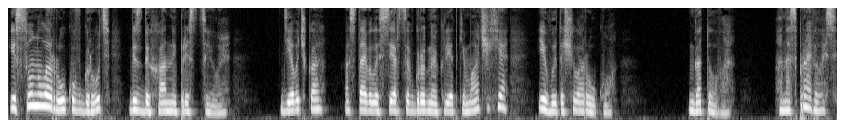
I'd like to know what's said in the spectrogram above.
и сунула руку в грудь бездыханной Пресциллы. Девочка оставила сердце в грудной клетке мачехи и вытащила руку. Готово. Она справилась.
